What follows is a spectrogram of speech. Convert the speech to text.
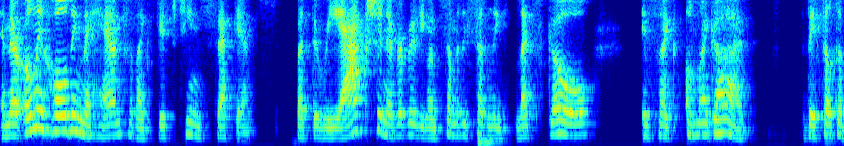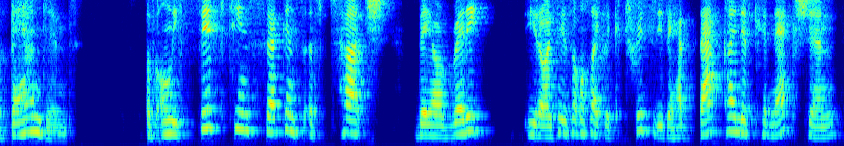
And they're only holding the hand for like 15 seconds. But the reaction of everybody when somebody suddenly lets go is like, oh my God, they felt abandoned. Of only 15 seconds of touch, they already, you know, I say it's almost like electricity. They had that kind of connection,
